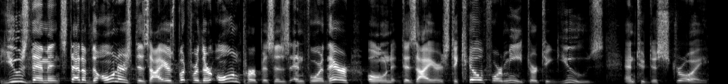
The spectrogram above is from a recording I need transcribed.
use them instead of the owner's desires, but for their own purposes and for their own desires, to kill for meat or to use and to destroy.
